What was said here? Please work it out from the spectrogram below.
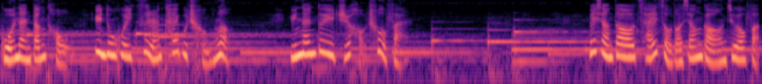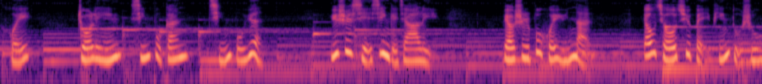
国难当头，运动会自然开不成了，云南队只好撤返。没想到才走到香港就要返回，卓琳心不甘情不愿，于是写信给家里，表示不回云南，要求去北平读书。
